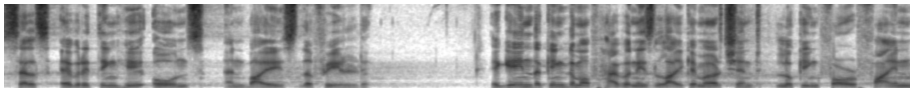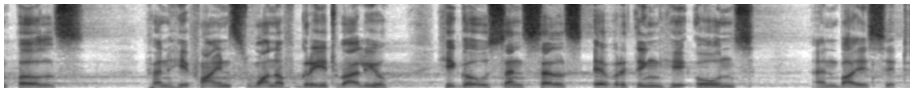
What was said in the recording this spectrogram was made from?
sells everything he owns, and buys the field. Again, the kingdom of heaven is like a merchant looking for fine pearls. When he finds one of great value, he goes and sells everything he owns and buys it.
